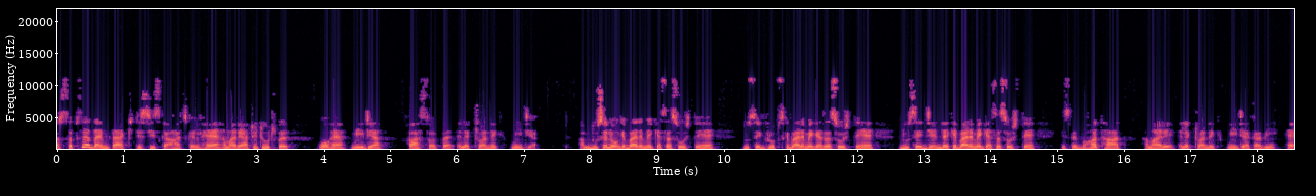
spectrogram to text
اور سب سے زیادہ امپیکٹ جس چیز کا آج کل ہے ہمارے ایٹیٹیوڈ پر وہ ہے میڈیا خاص طور پر الیکٹرانک میڈیا ہم دوسرے لوگوں کے بارے میں کیسا سوچتے ہیں دوسرے گروپس کے بارے میں کیسا سوچتے ہیں دوسرے جینڈر کے بارے میں کیسا سوچتے ہیں اس میں بہت ہاتھ ہمارے الیکٹرانک میڈیا کا بھی ہے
